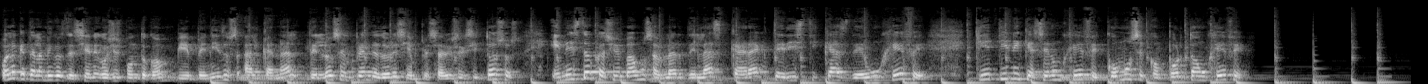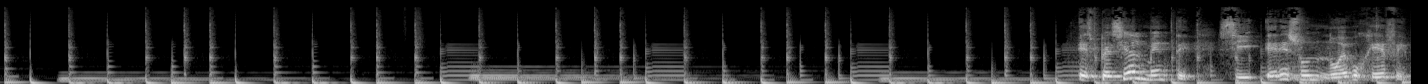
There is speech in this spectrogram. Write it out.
Hola, ¿qué tal amigos de ciennegocios.com? Bienvenidos al canal de los emprendedores y empresarios exitosos. En esta ocasión vamos a hablar de las características de un jefe. ¿Qué tiene que hacer un jefe? ¿Cómo se comporta un jefe? Especialmente si eres un nuevo jefe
